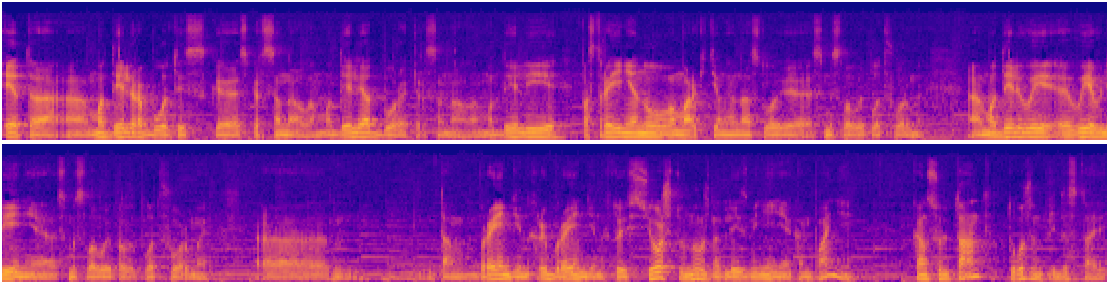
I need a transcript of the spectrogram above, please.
это а, модель работы с, с персоналом, модели отбора персонала, модели построения нового маркетинга на основе смысловой платформы, а, модель выявления смысловой платформы, там, брендинг, ребрендинг, то есть все, что нужно для изменения компании, консультант должен предоставить.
